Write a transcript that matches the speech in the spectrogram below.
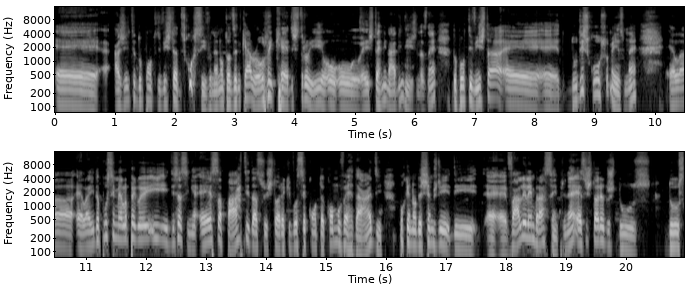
é, a gente, do ponto de vista discursivo, né? Não estou dizendo que a Rowling quer destruir ou, ou exterminar indígenas, né? Do ponto de vista é, é, do discurso mesmo, né? Ela, ela ainda por cima ela pegou e, e disse assim: essa parte da sua história que você conta como verdade, porque não deixemos de. de é, é, vale lembrar sempre, né? Essa história dos, dos, dos,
